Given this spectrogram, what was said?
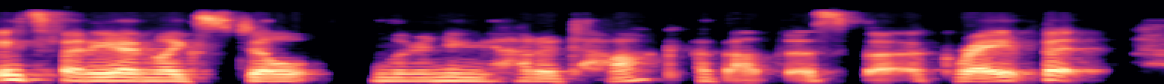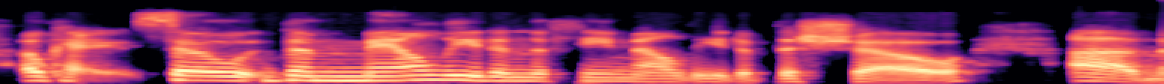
It's funny, I'm like still learning how to talk about this book, right? But okay, so the male lead and the female lead of the show, um,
